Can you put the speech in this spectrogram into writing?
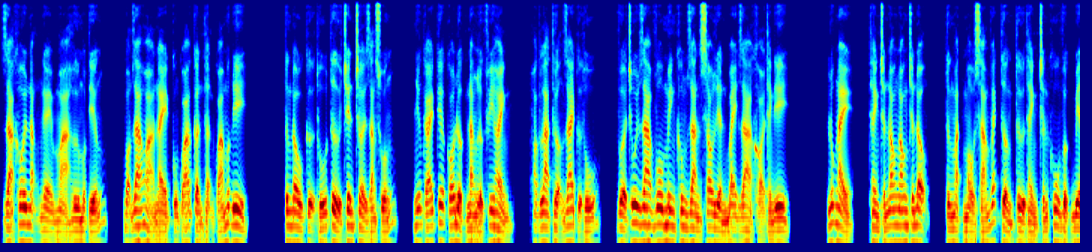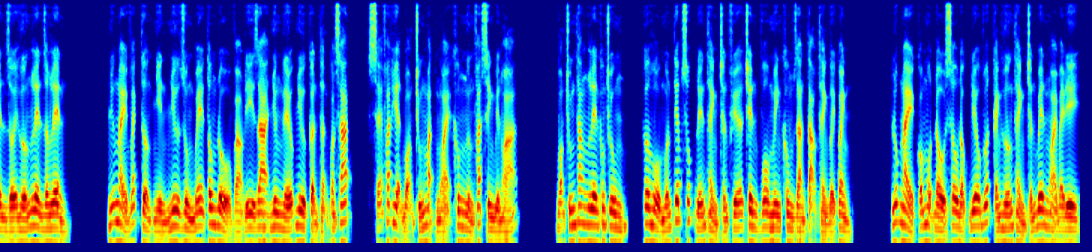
Giả khôi nặng nề mà hư một tiếng, bọn gia hỏa này cũng quá cẩn thận quá mức đi. Từng đầu cự thú từ trên trời giáng xuống, những cái kia có được năng lực phi hành, hoặc là thượng giai cự thú, vừa chui ra vô minh không gian sau liền bay ra khỏi thành đi. Lúc này, thành trấn long long chấn động từng mặt màu xám vách tường từ thành trấn khu vực biên giới hướng lên dâng lên. Những này vách tường nhìn như dùng bê tông đổ vào đi ra nhưng nếu như cẩn thận quan sát, sẽ phát hiện bọn chúng mặt ngoài không ngừng phát sinh biến hóa. Bọn chúng thăng lên không trung, cơ hồ muốn tiếp xúc đến thành trấn phía trên vô minh không gian tạo thành vây quanh. Lúc này có một đầu sâu độc điêu vớt cánh hướng thành trấn bên ngoài bay đi,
